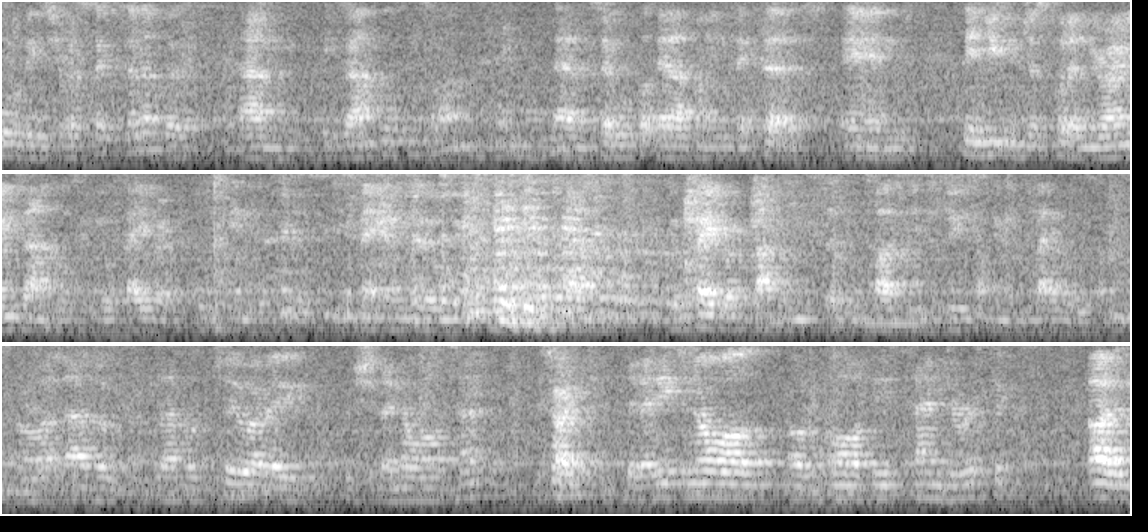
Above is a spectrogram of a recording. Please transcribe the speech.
all of these heuristics in it with um, examples and so on. Um, so we'll put that up on ExecDid, and then you can just put in your own examples of your favourite bootenders that you smash into, or uh, your favourite buttons that entice you to do something and fail or something. So at level, level two, are they, should they know all 10? Sorry, Do they need to know all, all, all of these 10 heuristics? uh,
